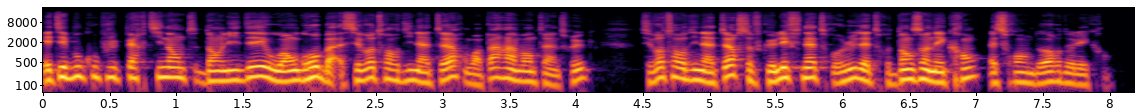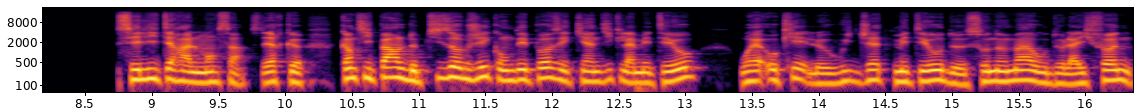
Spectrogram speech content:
était beaucoup plus pertinente dans l'idée où en gros, bah, c'est votre ordinateur, on va pas réinventer un truc, c'est votre ordinateur, sauf que les fenêtres, au lieu d'être dans un écran, elles seront en dehors de l'écran. C'est littéralement ça. C'est-à-dire que quand il parle de petits objets qu'on dépose et qui indiquent la météo, ouais, ok, le widget météo de Sonoma ou de l'iPhone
